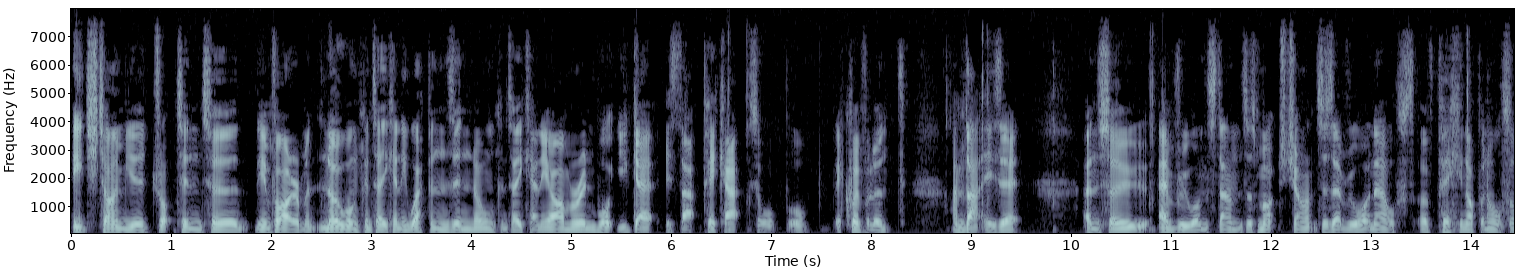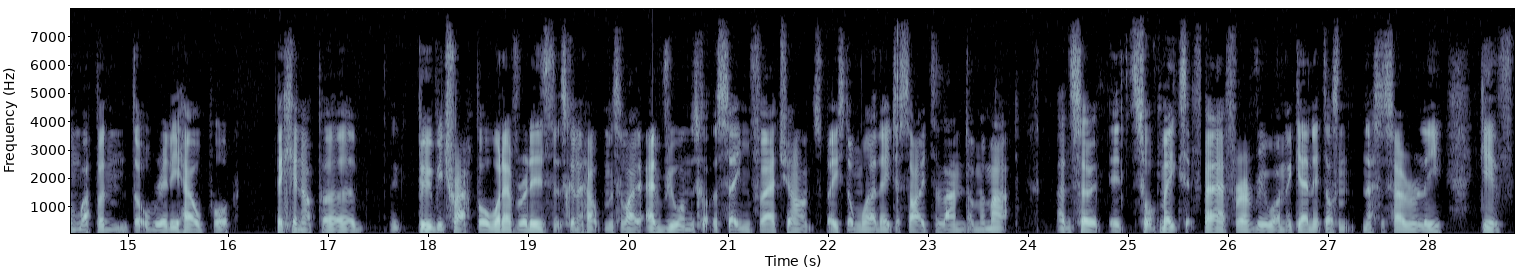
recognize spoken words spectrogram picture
each time you're dropped into the environment, no one can take any weapons in, no one can take any armor in. What you get is that pickaxe or, or equivalent, and that is it. And so everyone stands as much chance as everyone else of picking up an awesome weapon that will really help, or picking up a booby trap or whatever it is that's going to help them survive. Everyone's got the same fair chance based on where they decide to land on the map. And so it, it sort of makes it fair for everyone. Again, it doesn't necessarily give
